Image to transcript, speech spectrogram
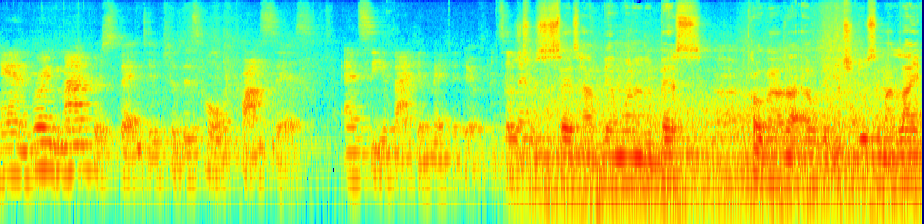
and bring my perspective to this whole process and see if I can make a difference. So Virtual Success have been one of the best programs I've ever been introduced in my life.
